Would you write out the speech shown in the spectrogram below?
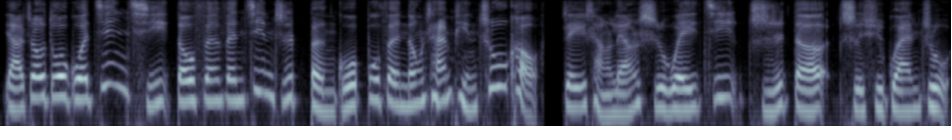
亚洲多国近期都纷纷禁止本国部分农产品出口，这一场粮食危机值得持续关注。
